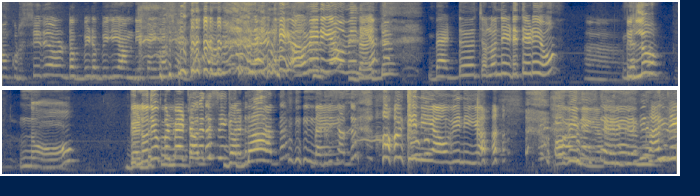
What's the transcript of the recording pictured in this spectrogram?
ਹਾਂ ਕੁਰਸੀ ਦੇ ਔਰ ਡੱਬੀ ਡੱਬੀ ਜੀ ਆਂਦੀ ਕਈ ਵਾਰ ਛੱਡ ਨਹੀਂ ਨਹੀਂ ਓਵੇਂ ਨਹੀਂ ਆ ਓਵੇਂ ਨਹੀਂ ਆ ਬੈੱਡ ਚਲੋ ਨੇੜੇ ਤੇੜੇ ਹੋ ਹਾਂ ਪਿੱਲੋ ਨੋ ਪਿੱਲੋ ਦੇ ਉੱਪਰ ਬੈਠੋਗੇ ਤੁਸੀਂ ਗੱਦਾ ਨਹੀਂ ਚਾਦਰ ਉਹ ਵੀ ਨਹੀਂ ਆ ਉਹ ਵੀ ਨਹੀਂ ਆ ਉਹ ਵੀ ਨਹੀਂ ਆ ਹਾਂਜੀ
